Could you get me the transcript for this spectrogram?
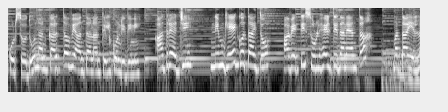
ಕೊಡ್ಸೋದು ನನ್ನ ಕರ್ತವ್ಯ ಅಂತ ನಾನು ತಿಳ್ಕೊಂಡಿದ್ದೀನಿ. ಆದ್ರೆ ಅಜ್ಜಿ, ನಿಮ್ಗೆ ಹೇಗ್ ಗೊತ್ತಾಯ್ತು? ಆ ವ್ಯಕ್ತಿ ಸುಳ್ಳು ಹೇಳ್ತಿದ್ದಾನೆ ಅಂತ? ಮತ್ತ ಎಲ್ಲ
